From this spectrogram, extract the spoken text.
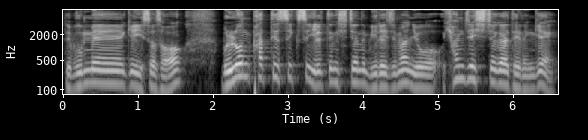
근데 문맥에 있어서 물론 파트 6 1등 시제는 미래지만 요 현재 시제가 되는 게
